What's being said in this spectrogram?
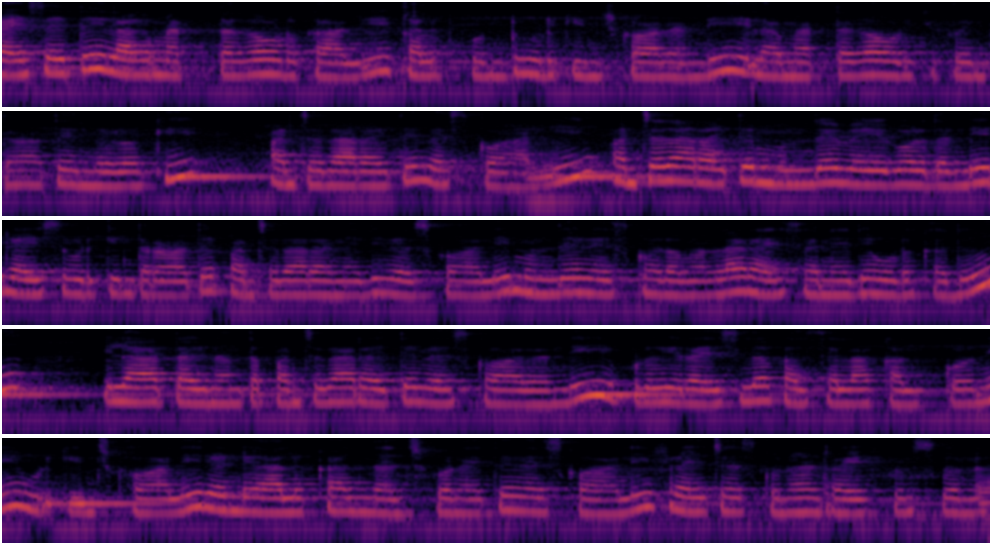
రైస్ అయితే ఇలాగ మెత్తగా ఉడకాలి కలుపుకుంటూ ఉడికించుకోవాలండి. ఇలా మెత్తగా ఉడికిపోయిన తర్వాత ఇందులోకి పంచదార అయితే వేసుకోవాలి. పంచదార అయితే ముందే వేయకూడదండి. రైస్ ఉడికిన తర్వాతే పంచదార అనేది వేసుకోవాలి. ముందే వేసుకోవడం వల్ల రైస్ అనేది ఉడకదు. ఇలా తగినంత పంచదార అయితే వేసుకోవాలండి. ఇప్పుడు ఈ రైస్లో కలిసేలా కలుపుకొని ఉడికించుకోవాలి. రెండు యాలక్కాయలు దంచుకొని అయితే వేసుకోవాలి. ఫ్రై చేసుకున్న డ్రై ఫ్రూట్స్ కూడా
